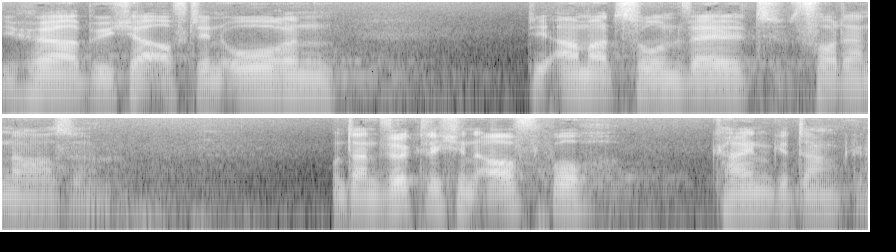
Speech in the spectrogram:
die Hörbücher auf den Ohren, die Amazon-Welt vor der Nase. Und an wirklichen Aufbruch kein Gedanke.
